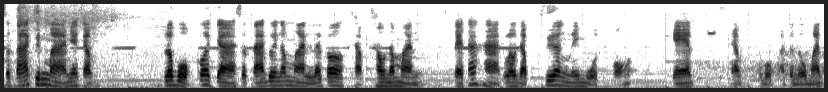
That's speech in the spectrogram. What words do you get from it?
สตาร์ทขึ้นมาเนี่ยครับระบบก็จะสตาร์ทด้วยน้ำมัน แล้วก็ขับเข้าน้ำมัน แต่ถ้าหากเราดับเครื่องในโหมดของแก๊สครับระบบอัตโนมัติ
